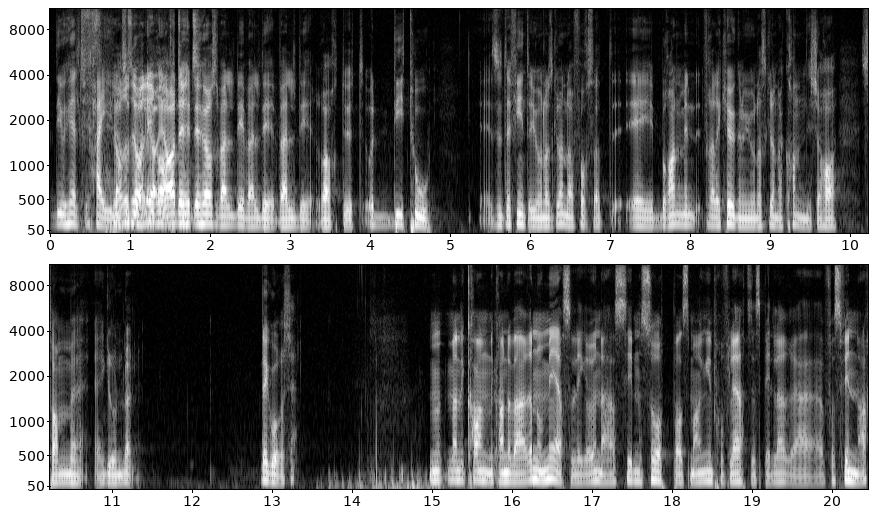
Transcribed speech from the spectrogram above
det er jo helt feil. Altså, jo da, ja, det, det høres veldig, veldig, veldig rart ut. Og de to jeg synes det er fint at Jonas Grønner fortsatt er i Brann, men Fredrik Haugen og Jonas Grønner kan ikke ha samme eh, grunnlønn. Det går ikke. Men kan, kan det være noe mer som ligger under her, siden såpass mange profilerte spillere eh, forsvinner?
